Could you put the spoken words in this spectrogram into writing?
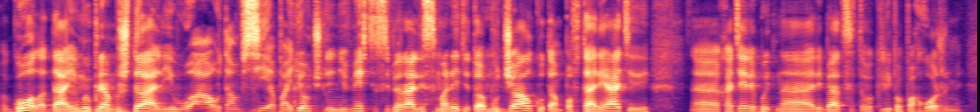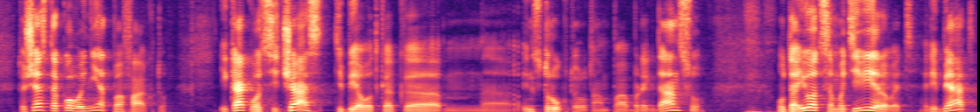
голод, да, Да. и мы прям ждали, и вау, там все пойдем, чуть ли не вместе собирались смотреть эту обучалку, там повторять, и э, хотели быть на ребят с этого клипа похожими. То сейчас такого нет по факту. И как вот сейчас тебе вот как э, э, инструктору там по брейкдансу удается мотивировать ребят,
